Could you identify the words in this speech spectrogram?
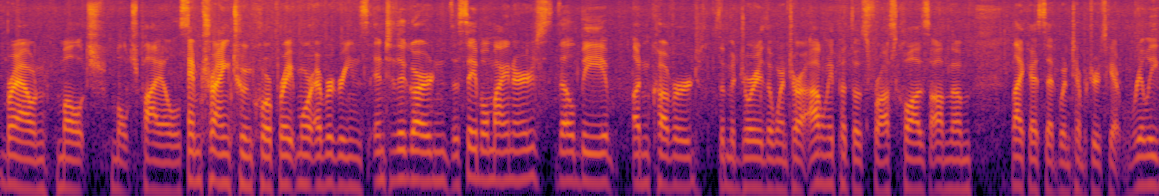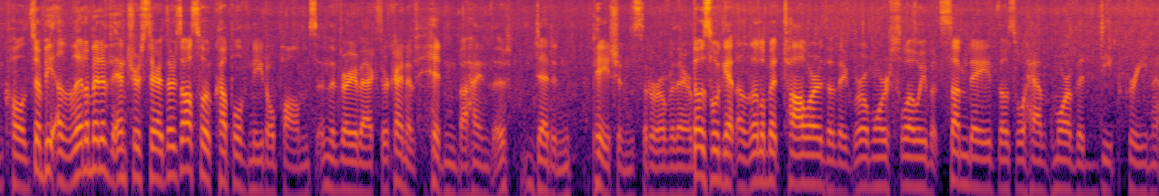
brown mulch, mulch piles. I'm trying to incorporate more evergreens into the garden. The Sabal minors, they'll be uncovered the majority of the winter. I only put those frost cloths on them like I said, when temperatures get really cold. So be a little bit of interest there. There's also a couple of needle palms in the very back. They're kind of hidden behind the dead impatiens that are over there. Those will get a little bit taller, though they grow more slowly, but someday those will have more of a deep green,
